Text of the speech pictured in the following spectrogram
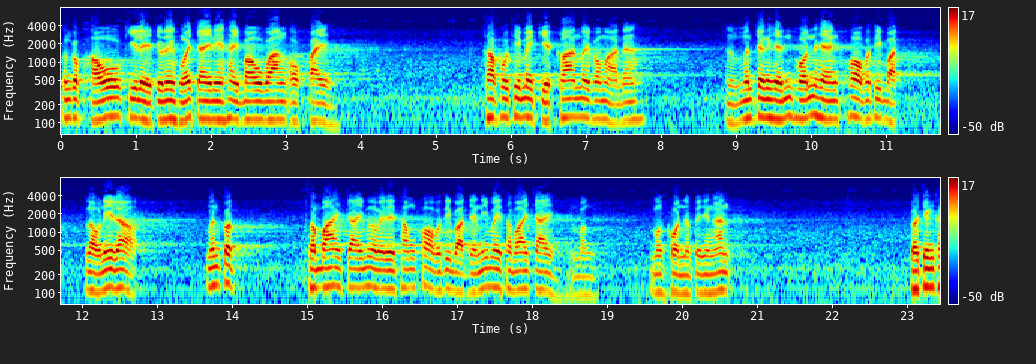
มันก็เผากิเลสอยู่ในหัวใจนี่ให้เบาบางออกไป ถ้าผู้ที่ไม่เกียจคร้านไม่ประมาทนะมันจึงเห็นผลแห่งข้อปฏิบัติ เหล่านี้แล้ว มันก็สบายใจเมื่อไม่ได้ทำข้อปฏิบัติ อย่างนี้ไม่สบายใจบางบางคนเป็นอย่างนั้น ก็จึงข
